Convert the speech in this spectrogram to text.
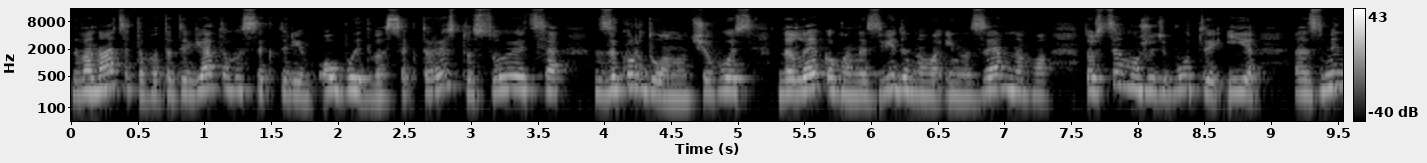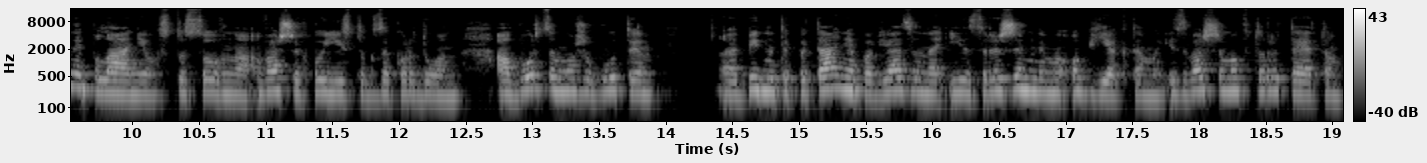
12 та 9 секторів. Обидва сектори стосуються за кордону, чогось далекого, незвіданого, іноземного. Тож це можуть бути і е, зміни планів стосовно ваших поїздок за кордон, або це може бути підняти питання пов'язане із режимними об'єктами, із вашим авторитетом,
